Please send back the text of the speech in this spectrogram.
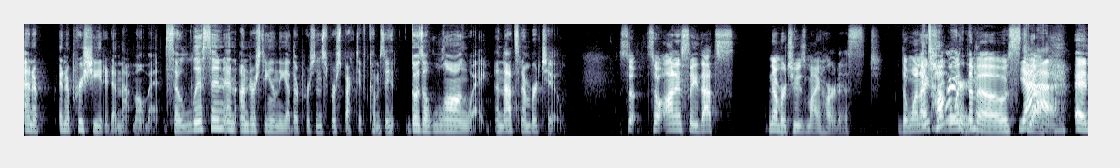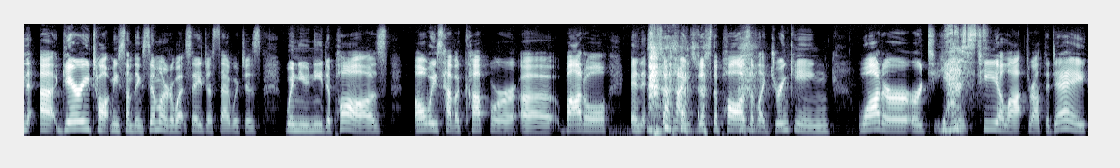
and, and appreciated in that moment. So listen and understand the other person's perspective comes goes a long way, and that's number two. So, so honestly, that's number two is my hardest. The one It's I struggle with the most. Yeah. yeah. And uh, Gary taught me something similar to what Say just said, which is when you need to pause, always have a cup or a bottle, and sometimes just the pause of like drinking water or tea, he drinks tea a lot throughout the day.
